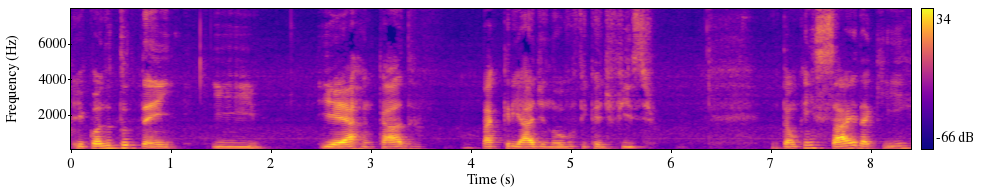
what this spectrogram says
e quando tu tem e e é arrancado, para criar de novo fica difícil. Então quem sai daqui,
